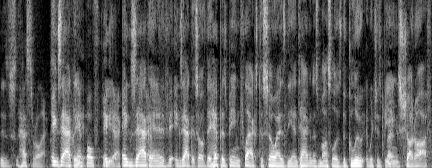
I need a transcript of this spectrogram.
is has to relax. Exactly. They can't both be Ex- active. Exactly. Yeah. And if, exactly. So if the hip is being flexed, so as the antagonist muscle is the glute, which is being Right. shut off,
